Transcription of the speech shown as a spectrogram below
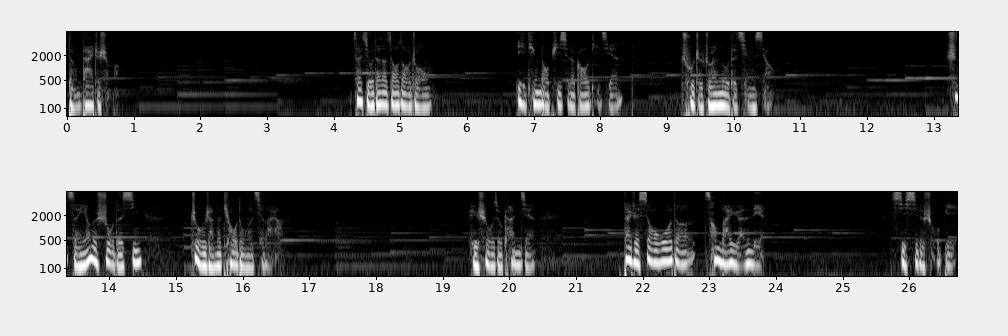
等待着什么。在久待的焦躁中，一听到皮鞋的高低间。触着砖路的清香，是怎样的使我的心骤然的跳动了起来啊！于是我就看见带着笑窝的苍白圆脸，细细的手臂，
